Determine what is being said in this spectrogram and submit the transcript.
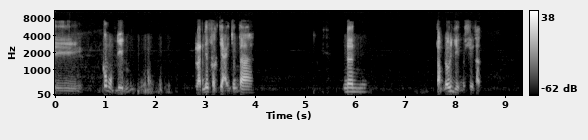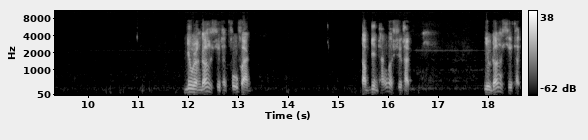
thì có một điểm là Đức Phật dạy chúng ta nên tập đối diện với sự thật. Dù rằng đó là sự thật phũ phàng, tập nhìn thẳng vào sự thật. Dù đó là sự thật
